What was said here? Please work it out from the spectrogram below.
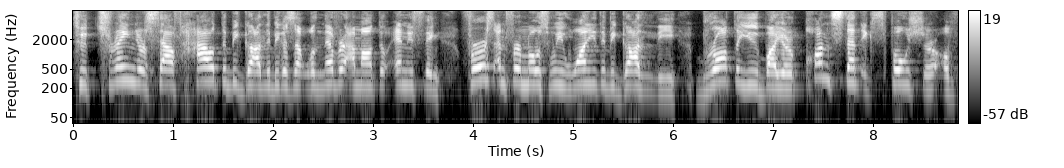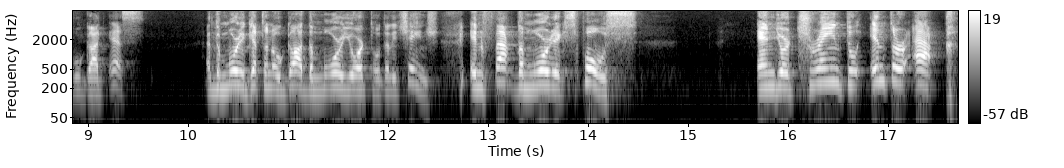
To train yourself how to be godly because that will never amount to anything. First and foremost, we want you to be godly, brought to you by your constant exposure of who God is. And the more you get to know God, the more you're totally changed. In fact, the more you expose and you're trained to interact,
